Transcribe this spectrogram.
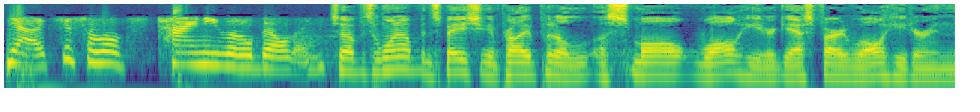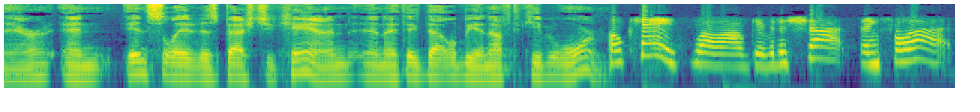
Yeah, it's just a little tiny little building. So if it's one open space, you can probably put a, a small wall heater, gas fired wall heater in there and insulate it as best you can. And I think that will be enough to keep it warm. Okay, well, I'll give it a shot. Thanks a lot.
